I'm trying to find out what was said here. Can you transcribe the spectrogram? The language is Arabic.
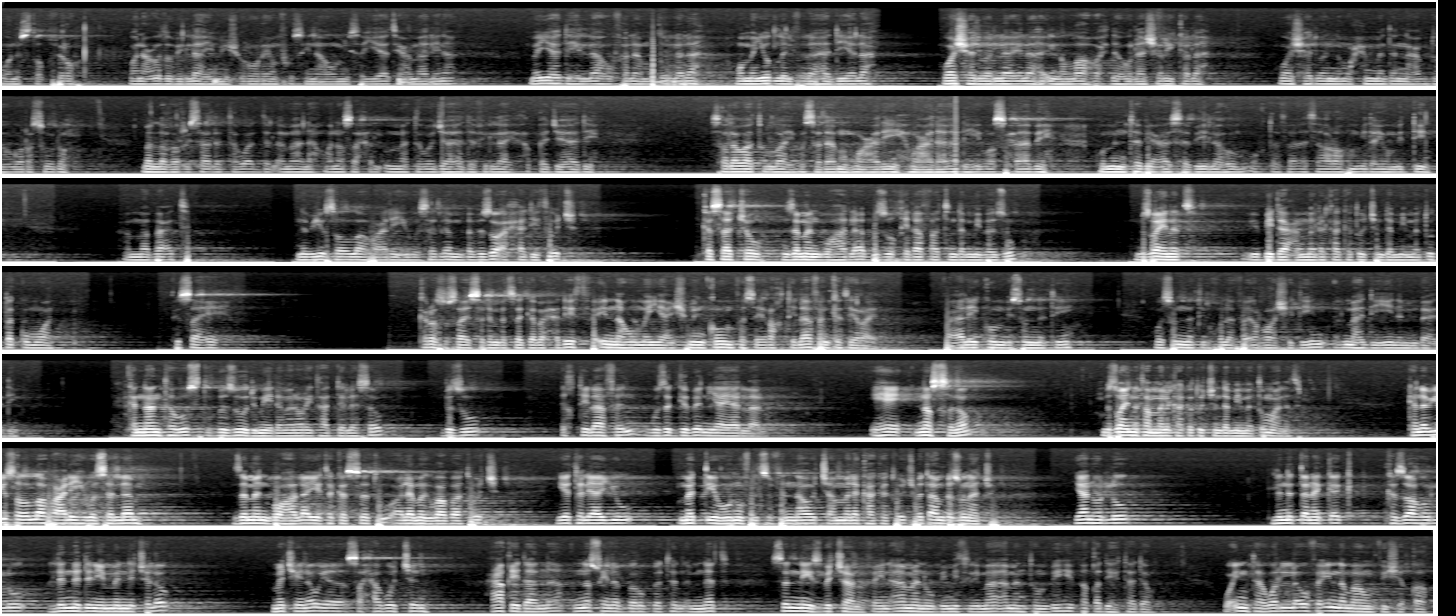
ونستغفره ونعوذ بالله من شرور أنفسنا ومن سيئات أعمالنا. من يهده الله فلا مضل له ومن يضلل فلا هادي له. وأشهد أن لا إله إلا الله وحده لا شريك له. وأشهد أن محمدا عبده ورسوله. بلغ الرسالة وأدى الأمانة ونصح الأمة وجاهد في الله حق جهاده. صلوات الله وسلامه عليه وعلى آله وأصحابه ومن تبع سبيلهم واقتفى أثارهم إلى يوم الدين. أما بعد نبي صلى الله عليه وسلم ببزو أحاديثوش كساتشو زمن بوهلا بزو خلافات لم يبزو بزو عينت يبدع ملكا كتوش لم يمتو تقوموان في الصحيح كرسول صلى الله عليه وسلم بتزقب حديث فإنه من يعش منكم فسير اختلافا كثيرا فعليكم بسنتي وسنة الخلفاء الراشدين المهديين من بعدي. ከእናንተ ውስጥ ብዙ እድሜ ለመኖር የታደለ ሰው ብዙ እክትላፍን ውዝግብን ያያላሉ ይሄ ነስ ነው። ብዙ አይነት አመለካከቶች እንደሚመጡ ማለት ነው። ከነቢዩ ስለ ላሁ ወሰለም ዘመን በኋላ የተከሰቱ አለመግባባቶች የተለያዩ መጤ የሆኑ ፍልስፍናዎች አመለካከቶች በጣም ብዙ ናቸው። ያን ሁሉ ልንጠነቀቅ ከዛ ሁሉ ልንድን የምንችለው መቼ ነው የሰሓቦችን ዓቂዳና እነሱ የነበሩበትን እምነት ስንይዝ ብቻ ነው ፈኢን አመኑ ቢምስሊ ማ አመንቱም ብህ ፈቀድ እህተደው ወኢን ተወለው ፈኢነማ ሁም ፊ ሽቃቅ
